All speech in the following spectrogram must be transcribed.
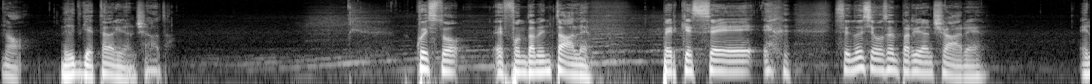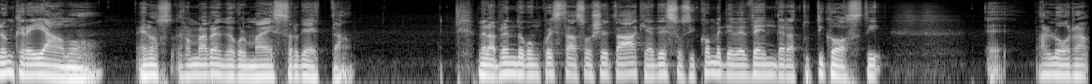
No, David Guetta l'ha rilanciata. Questo è fondamentale perché se, se noi siamo sempre a rilanciare e non creiamo, e non, non me la prendo col maestro Guetta, me la prendo con questa società che adesso siccome deve vendere a tutti i costi, eh, allora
